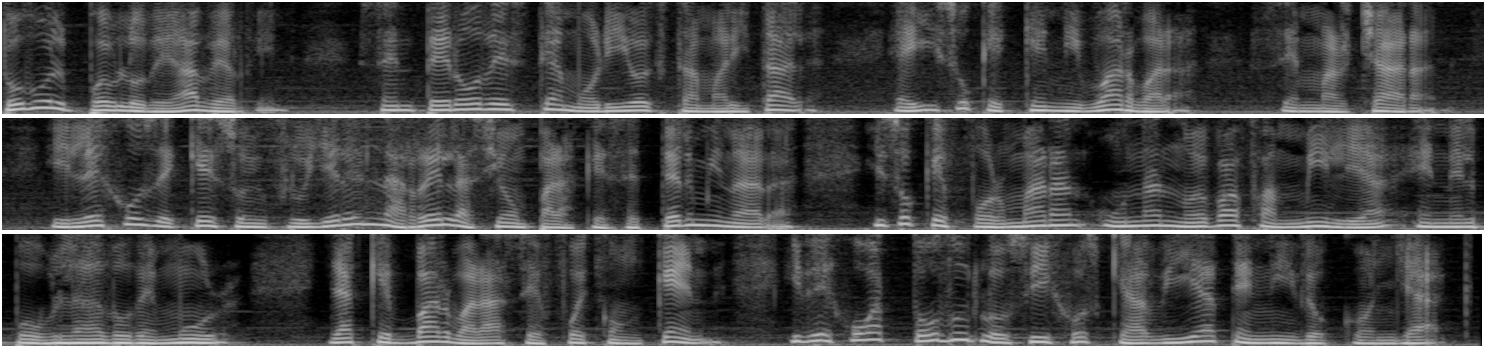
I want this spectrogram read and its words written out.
Todo el pueblo de Aberdeen se enteró de este amorío extramarital e hizo que Ken y Bárbara se marcharan, y lejos de que eso influyera en la relación para que se terminara, hizo que formaran una nueva familia en el poblado de Moore, ya que Bárbara se fue con Ken y dejó a todos los hijos que había tenido con Jack.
